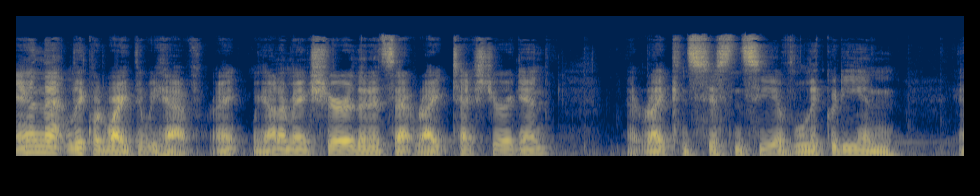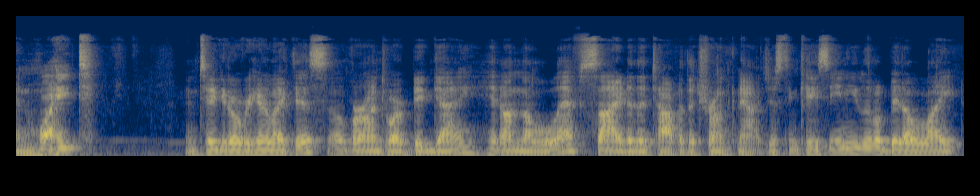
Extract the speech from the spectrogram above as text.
and that liquid white that we have, right? We got to make sure that it's that right texture again, that right consistency of liquidy and, and white and take it over here like this, over onto our big guy. Hit on the left side of the top of the trunk now, just in case any little bit of light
